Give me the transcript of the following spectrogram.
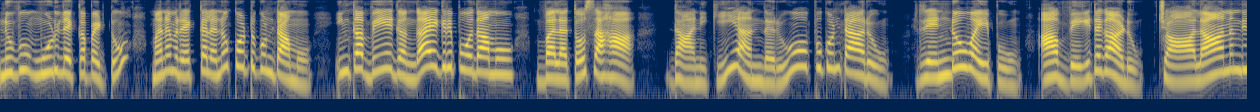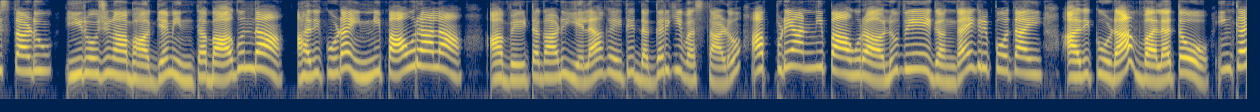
నువ్వు మూడు లెక్కపెట్టు మనం రెక్కలను కొట్టుకుంటాము. ఇంకా వేగంగా ఎగిరిపోదాము. వలతో సహా. దానికి అందరూ ఒప్పుకుంటారు. రెండో వైపు ఆ వేటగాడు చాలా ఆనందిస్తాడు. ఈరోజు నా భాగ్యం ఇంత బాగుందా? అది కూడా ఇన్ని పావురాలా? ఆ వేటగాడు ఎలాగైతే దగ్గరికి వస్తాడో అప్పుడే అన్ని పావురాలు వేగంగా ఎగిరిపోతాయి. అది కూడా వలతో ఇంకా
